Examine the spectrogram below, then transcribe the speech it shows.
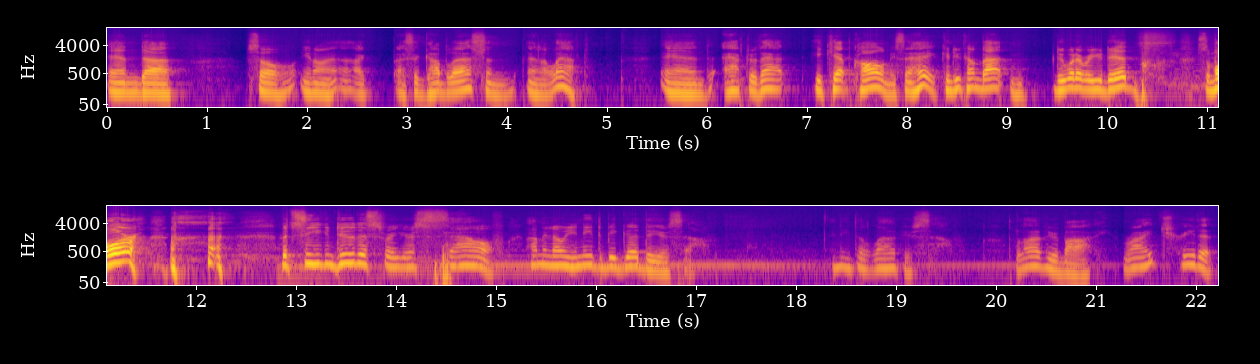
and uh, so you know, I, I said, "God bless," and and I left. And after that, he kept calling me, saying, Hey, can you come back and do whatever you did? Some more? but see, you can do this for yourself. How many know you need to be good to yourself? You need to love yourself, love your body, right? Treat it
